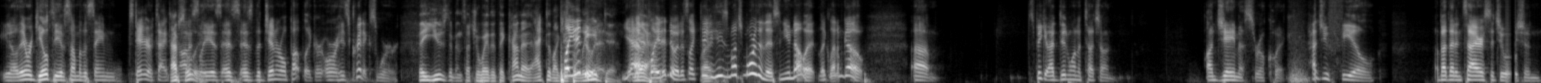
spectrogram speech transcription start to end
You know, they were guilty of some of the same stereotypes, Absolutely. honestly, as, as as the general public or, or his critics were. They used him in such a way that they kind of acted like Played they into believed it. it. Yeah, played into it. It's like, dude, Right. he's much more than this, and you know it. Like, let him go. Um, speaking, I did want to touch on on Jameis real quick. How'd you feel about that entire situation?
